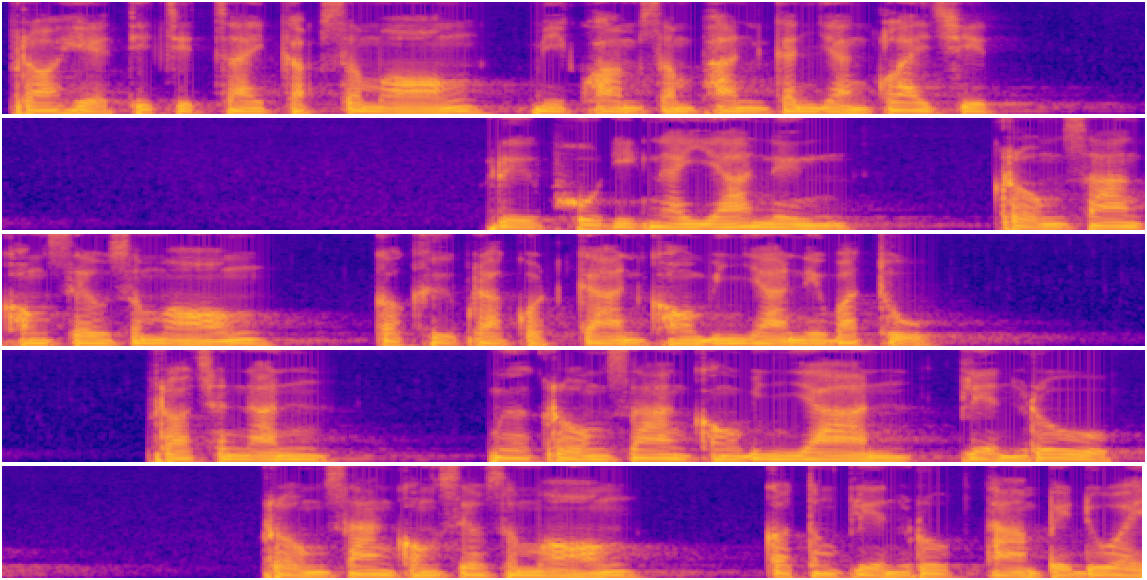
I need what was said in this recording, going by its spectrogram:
เพราะเหตุที่จิตใจกับสมองมีความสัมพันธ์กันอย่างใกล้ชิด หรือพูดอีกในย่าหนึ่ง โครงสร้างของเซลล์สมองก็คือปรากฏการณ์ของวิญญาณในวัตถุ เพราะฉะนั้น เมื่อโครงสร้างของวิญญาณเปลี่ยนรูป โครงสร้างของเซลล์สมองก็ต้องเปลี่ยนรูปตามไปด้วย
